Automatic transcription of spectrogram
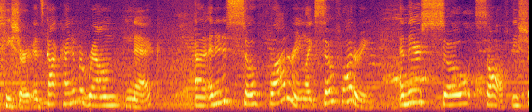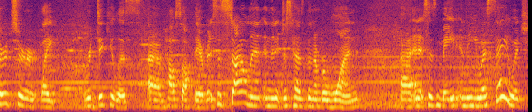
t-shirt. It's got kind of a round neck, uh, and it is so flattering, like so flattering. And they're so soft. These shirts are like ridiculous um, how soft they are. But it says Stylemint, and then it just has the number one, uh, and it says Made in the USA, which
